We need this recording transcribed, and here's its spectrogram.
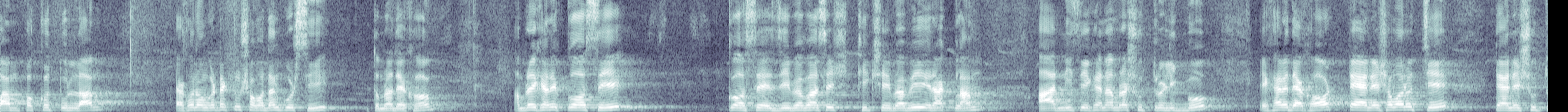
বামপক্ষ তুললাম। এখন অঙ্কটা একটু সমাধান করছি। তোমরা দেখো, আমরা এখানে কসে কসে যেভাবে আছে ঠিক সেইভাবেই রাখলাম। আর নিচে এখানে আমরা সূত্র লিখব। এখানে দেখো ট্যানে সমান হচ্ছে ট্যানের সূত্র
